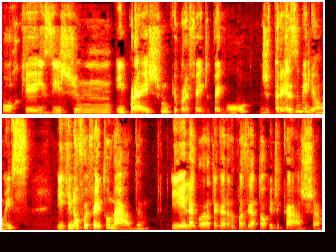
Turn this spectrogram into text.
porque existe um empréstimo que o prefeito pegou de 13 milhões e que não foi feito nada. E ele agora está querendo fazer a toque de caixa.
